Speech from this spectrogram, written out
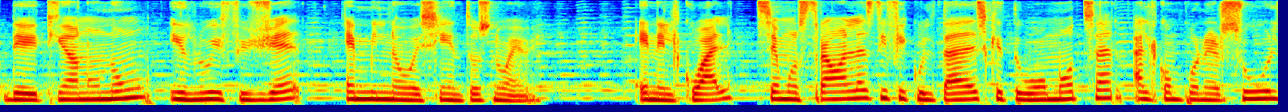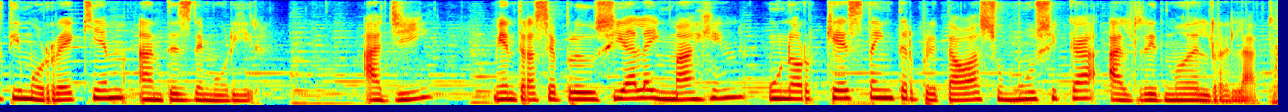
de Etienne Onon y Louis Fuget en 1909, en el cual se mostraban las dificultades que tuvo Mozart al componer su último requiem antes de morir. Allí, mientras se producía la imagen, una orquesta interpretaba su música al ritmo del relato.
